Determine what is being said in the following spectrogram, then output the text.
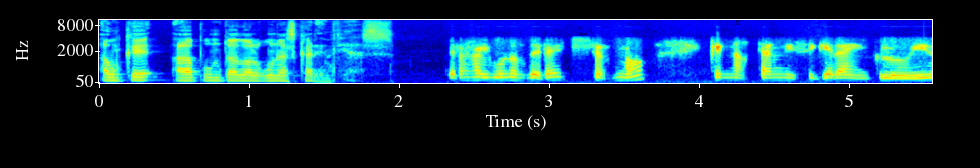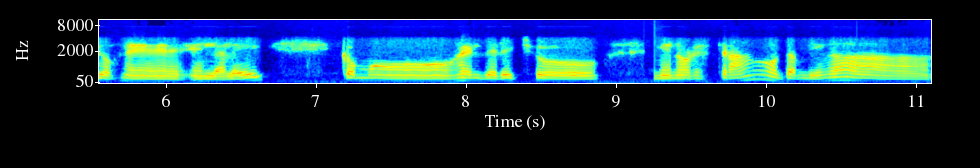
aunque ha apuntado algunas carencias. Pero algunos derechos ¿no? que no están ni siquiera incluidos en, la ley, como el derecho menores trans o también a,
